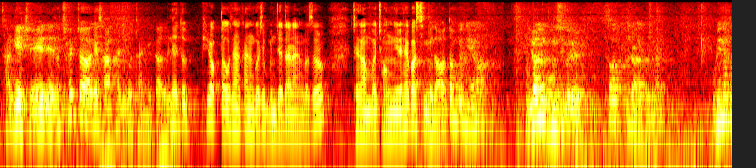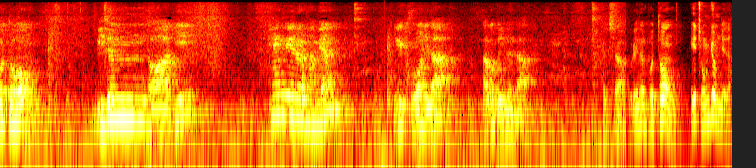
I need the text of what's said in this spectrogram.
자기의 죄에 대해서 철저하게 자각하지 못하니까 은혜도 필요 없다고 생각하는 것이 문제다라는 것으로 제가 한번 정리를 해봤습니다. 어떤 분이요 이런 공식을 썼더라고요. 우리는 보통 믿음 더하기 행위를 하면 이게 구원이다 라고 믿는다. 그렇죠. 우리는 보통 이 종교입니다.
